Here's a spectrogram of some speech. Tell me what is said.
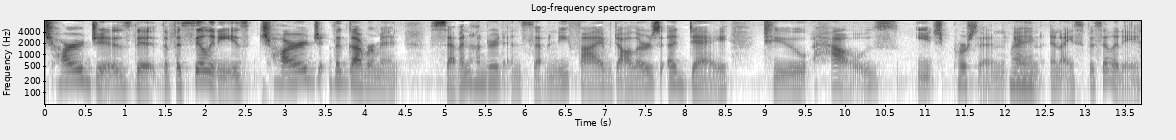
charges the the facilities charge the government seven hundred and seventy five dollars a day to house each person in an ICE facility.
